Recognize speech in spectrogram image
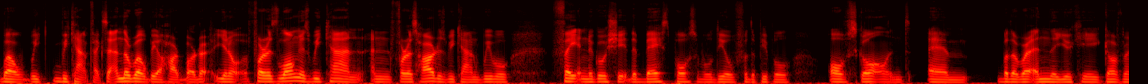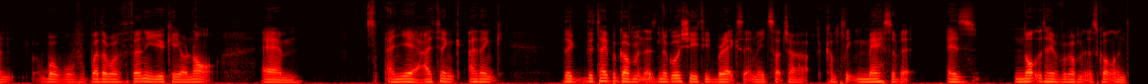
well, we we can't fix it, and there will be a hard border. You know, for as long as we can and for as hard as we can, we will fight and negotiate the best possible deal for the people of Scotland, um, whether we're in the UK government, well, whether we're within the UK or not. Um, and yeah, I think I think the the type of government that's negotiated Brexit and made such a complete mess of it is not the type of government that Scotland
